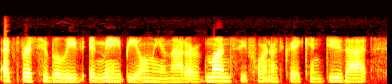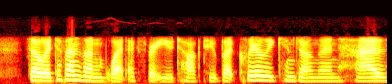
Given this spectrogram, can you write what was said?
experts who believe it may be only a matter of months before North Korea can do that. So it depends on what expert you talk to, but clearly Kim Jong Un has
